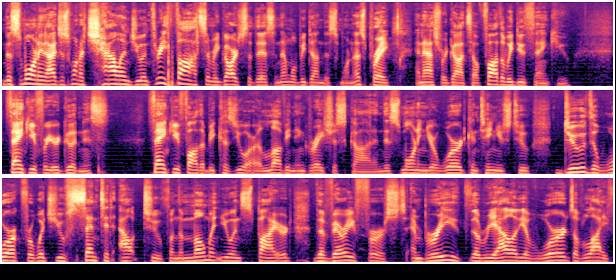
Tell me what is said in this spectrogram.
This morning, I just want to challenge you in three thoughts in regards to this, and then we'll be done this morning. Let's pray and ask for God's help. Father, we do thank you. Thank you for your goodness. Thank you, Father, because you are a loving and gracious God. And this morning, your word continues to do the work for which you've sent it out to from the moment you inspired the very first and breathed the reality of words of life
